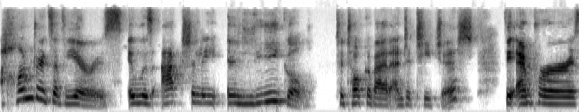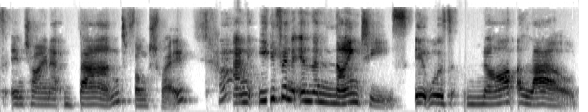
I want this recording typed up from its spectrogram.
hundreds of years, it was actually illegal to talk about and to teach it. The emperors in China banned feng shui. Ah. And even in the 90s, it was not allowed.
